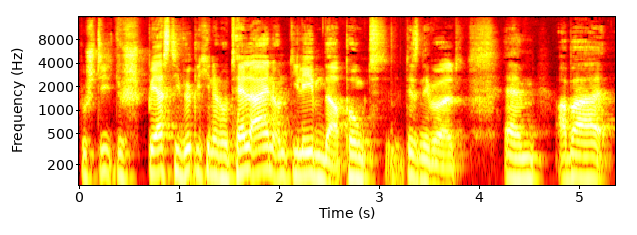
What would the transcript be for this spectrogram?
du, du sperrst die wirklich in ein Hotel ein und die leben da. Punkt. Disney World. Ähm, aber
